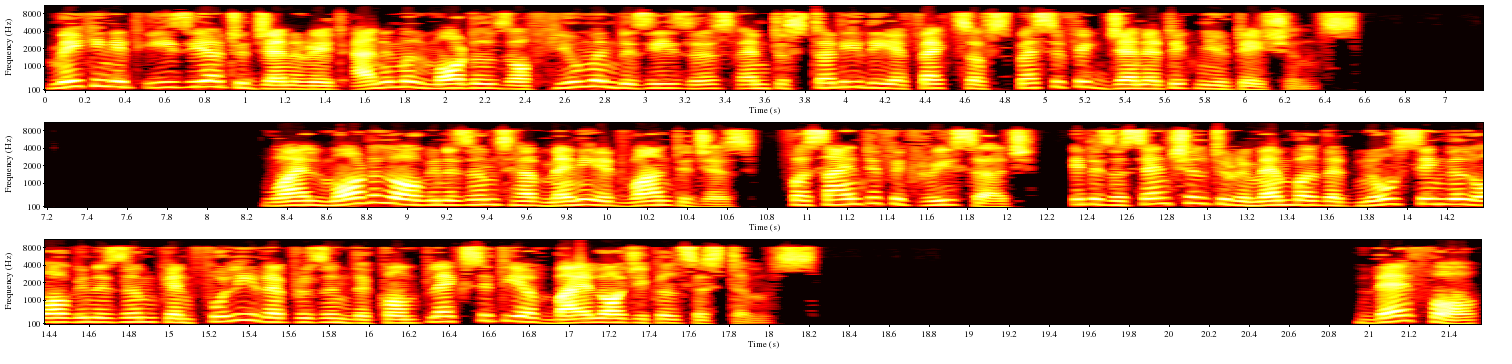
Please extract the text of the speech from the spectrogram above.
making it easier to generate animal models of human diseases and to study the effects of specific genetic mutations. While model organisms have many advantages, for scientific research, it is essential to remember that no single organism can fully represent the complexity of biological systems. Therefore,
